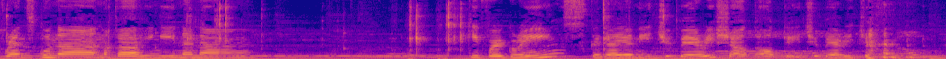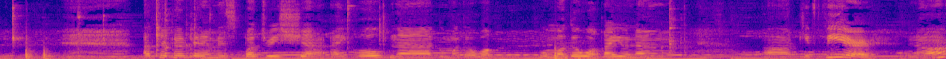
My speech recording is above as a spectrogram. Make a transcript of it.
friends ko na nakahingi na ng kefir grains, kagaya ni Ichiberry. Shout out kay Ichiberry dyan. At saka kay Miss Patricia. I hope na gumagawa, gumagawa kayo ng uh, kefir, no?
